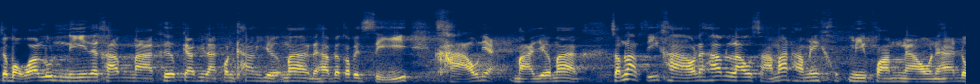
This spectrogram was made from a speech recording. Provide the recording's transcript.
จะบอกว่ารุ่นนี้นะครับมาเคลือบแก้วที่ร้านค่อนข้างเยอะมากนะครับ แล้วก็เป็นสีขาวเนี่ยมาเยอะมากสำหรับสีขาวนะครับ เราสามารถทำให้มีความเงานะฮะโด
